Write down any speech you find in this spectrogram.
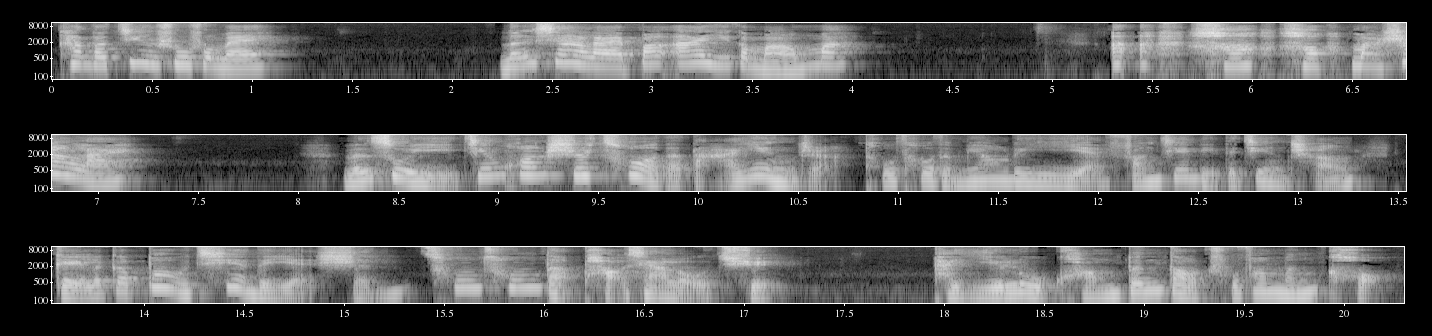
看到静叔叔没？能下来帮阿姨个忙吗？”“啊啊，好，好，马上来。”文素以惊慌失措的答应着，偷偷的瞄了一眼房间里的静城，给了个抱歉的眼神，匆匆的跑下楼去。他一路狂奔到厨房门口，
